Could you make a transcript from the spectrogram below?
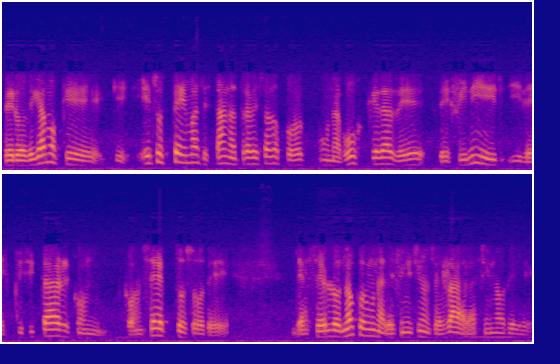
Pero digamos que, que esos temas están atravesados por una búsqueda de definir y de explicitar con conceptos o de, de hacerlo no con una definición cerrada, sino de,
